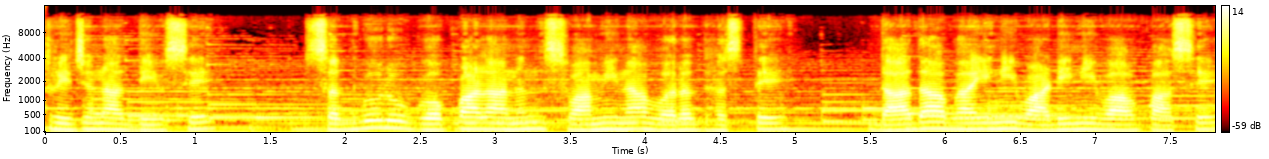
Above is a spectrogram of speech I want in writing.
ત્રીજના દિવસે સદગુરુ ગોપાળાનંદ સ્વામીના વરદ હસ્તે દાદાભાઈની વાડીની વાવ પાસે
